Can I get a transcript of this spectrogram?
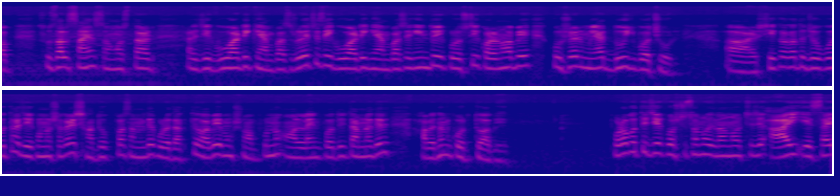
of social science সংস্থার আর যে গুয়াহাটি ক্যাম্পাস রয়েছে, সেই গুয়াহাটি ক্যাম্পাসে কিন্তু এই কোর্সটি করানো হবে কোর্সের মেয়াদ দুই বছর। আর শিক্ষাগত যোগ্যতা যে কোনো শাখায় স্নাতক পাস আপনাদের করে থাকতে হবে এবং সম্পূর্ণ অনলাইন পদ্ধতিতে আপনাদের আবেদন করতে হবে। পরবর্তী যে কোর্সটি সম্পর্কে জানানো হচ্ছে যে ISI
